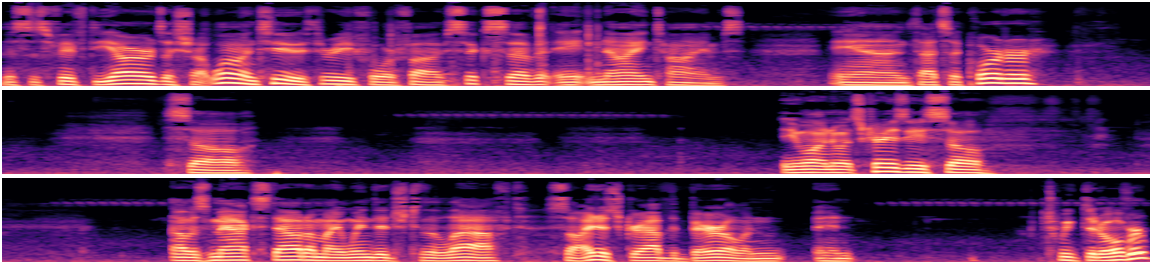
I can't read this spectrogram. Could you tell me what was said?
This is 50 yards. I shot one, two, three, four, five, six, seven, eight, nine times. And that's a quarter. So you want to know what's crazy? So I was maxed out on my windage to the left. So I just grabbed the barrel and, and tweaked it over,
